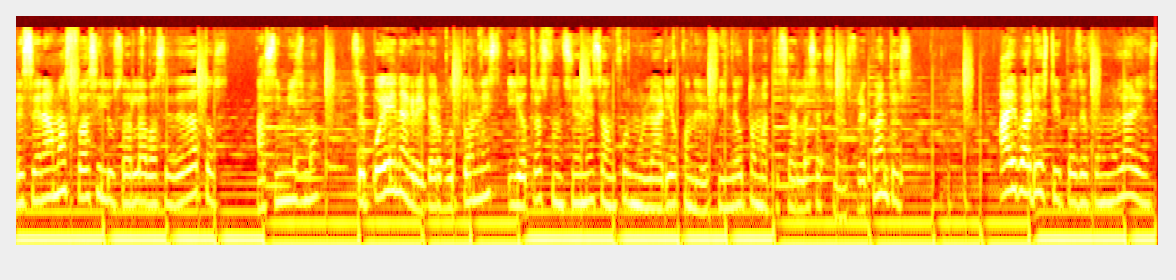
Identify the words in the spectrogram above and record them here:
les será más fácil usar la base de datos. Asimismo, se pueden agregar botones y otras funciones a un formulario con el fin de automatizar las acciones frecuentes. Hay varios tipos de formularios.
